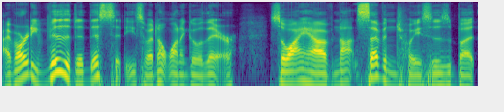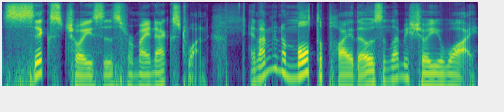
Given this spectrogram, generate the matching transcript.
I've already visited this city, so I don't want to go there. So I have not seven choices, but six choices for my next one. And I'm going to multiply those, and let me show you why.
